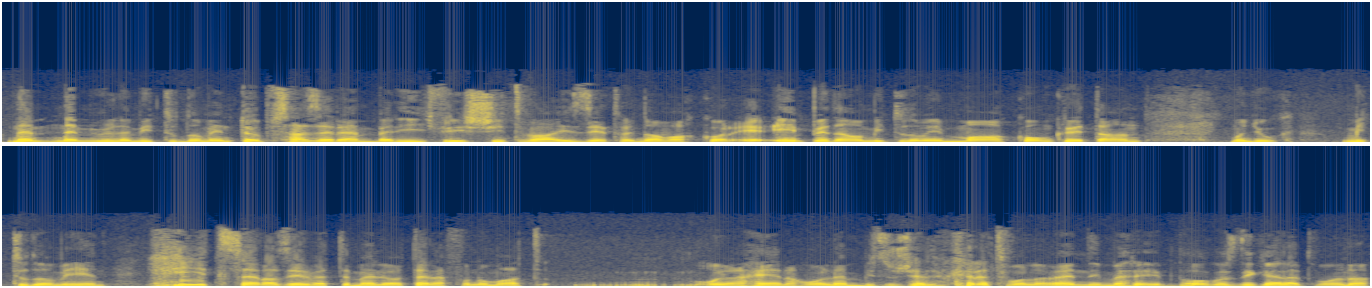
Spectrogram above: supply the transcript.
nem, nem ülne, mit tudom én, több százer ember így frissítve azért, hogy na akkor én például, mit tudom én, ma konkrétan mondjuk, mit tudom én, hétszer azért vettem elő a telefonomat olyan helyen, ahol nem biztos elő kellett volna venni, mert épp dolgozni kellett volna,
